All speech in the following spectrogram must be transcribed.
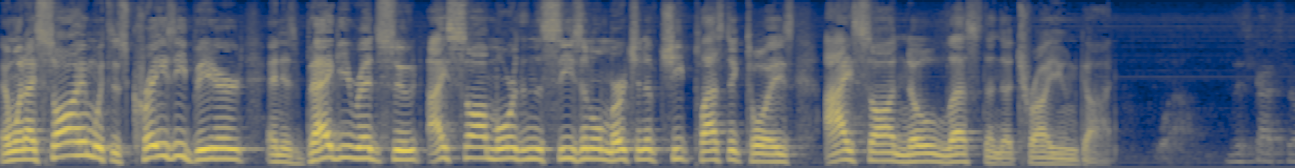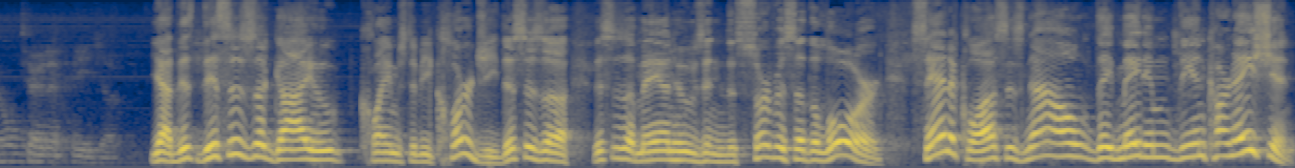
And when I saw him with his crazy beard and his baggy red suit, I saw more than the seasonal merchant of cheap plastic toys. I saw no less than the triune God. Wow. This guy's still turn that page up. Yeah, this this is a guy who claims to be clergy. This is a this is a man who's in the service of the Lord. Santa Claus is now they've made him the incarnation.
